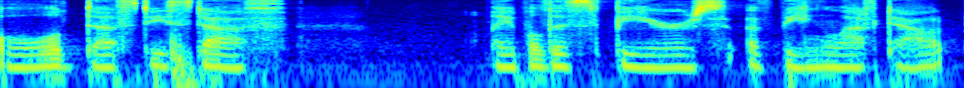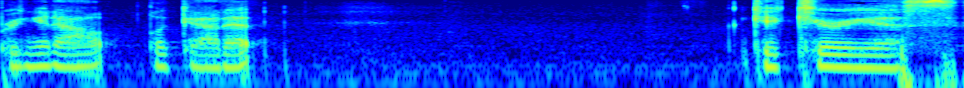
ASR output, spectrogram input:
old dusty stuff labeled as fears of being left out, bring it out, look at it. Get curious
